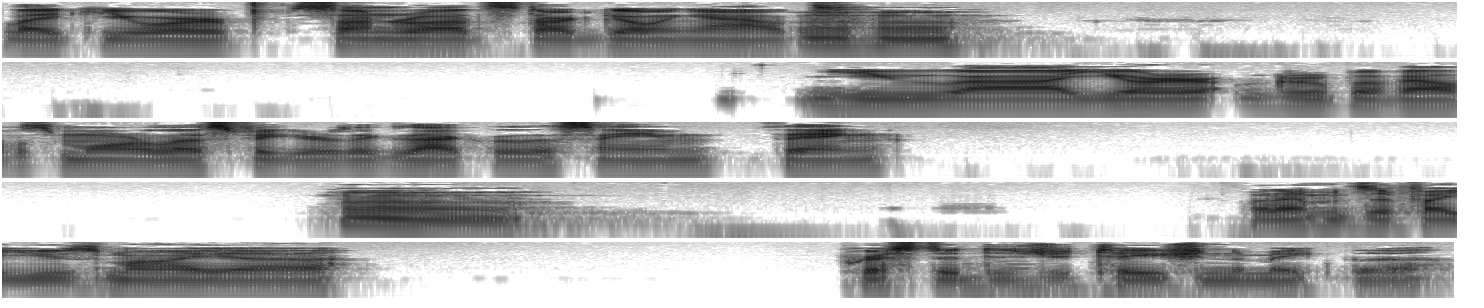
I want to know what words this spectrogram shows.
Like your sun rods start going out. Mm-hmm. You, uh, your group of elves more or less figures exactly the same thing. Hmm. What happens if I use my uh, prestidigitation to make the?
